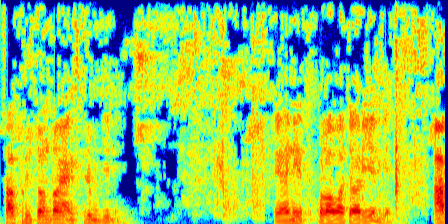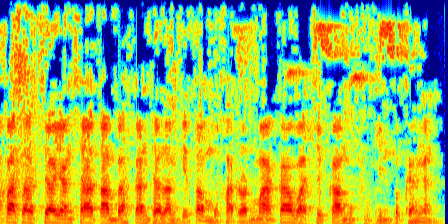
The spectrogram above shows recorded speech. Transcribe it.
Saya beri contoh yang ekstrim gini. Ya ini kalau wacorian ya. Apa saja yang saya tambahkan dalam kitab Muharrar maka wajib kamu bikin pegangan.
